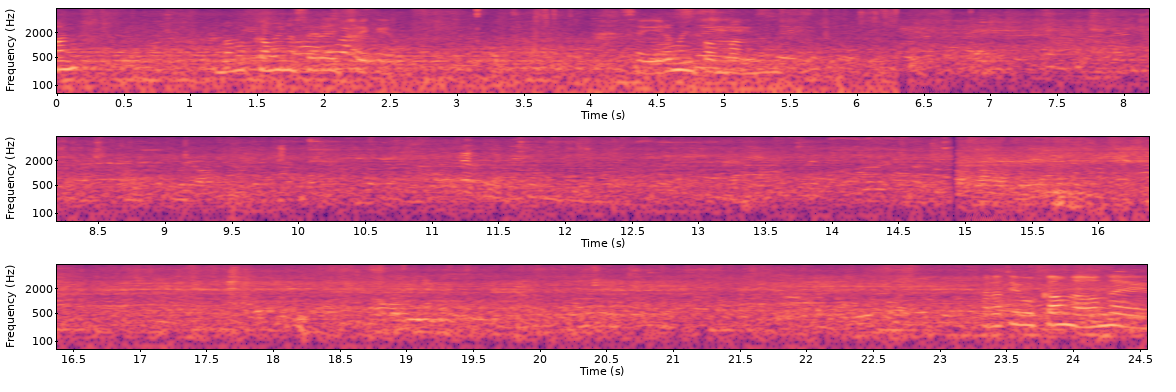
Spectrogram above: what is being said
Cubanos, vamos camino a hacer el chequeo. Seguiremos informando. Ahora estoy buscando dónde,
